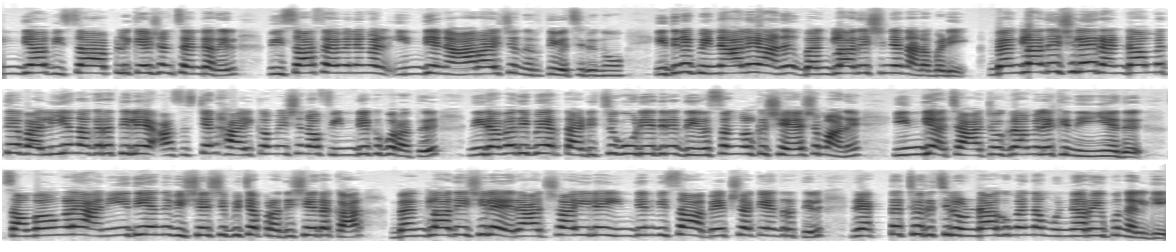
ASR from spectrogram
ഇന്ത്യ വിസ ആപ്ലിക്കേഷൻ സെന്ററിൽ വിസ സേവനങ്ങൾ ഇന്ത്യ ഞായറാഴ്ച നിർത്തിവെച്ചിരുന്നു. ഇതിനു പിന്നാലെയാണ് ബംഗ്ലാദേശിന്റെ നടപടി. ബംഗ്ലാദേശിലെ രണ്ടാമത്തെ വലിയ നഗരത്തിലെ അസിസ്റ്റന്റ് ഹൈക്കമ്മീഷൻ ഓഫ് ഇന്ത്യയ്ക്ക് പുറത്ത് നിരവധി പേർ തടിച്ചുകൂടിയതിന് ദിവസങ്ങൾക്ക് ശേഷമാണ് ഇന്ത്യ ചാറ്റോഗ്രാമിലേക്ക് നീങ്ങിയത്. സംഭവങ്ങളെ അനീതി എന്ന് വിശേഷിപ്പിച്ച പ്രതിഷേധക്കാർ ബംഗ്ലാദേശിലെ രാജ്ഷായിലെ ഇന്ത്യൻ വിസ അപേക്ഷാ കേന്ദ്രത്തിൽ രക്തച്ചൊരിച്ചിൽ ഉണ്ടാകുമെന്ന മുന്നറിയിപ്പ് നൽകി.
